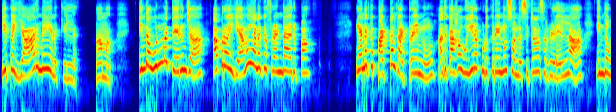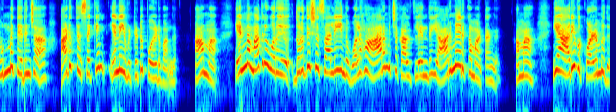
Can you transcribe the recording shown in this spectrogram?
இப்ப யாருமே எனக்கு இல்லை. ஆமா. இந்த உண்மை தெரிஞ்சா அப்புறம் எவன் எனக்கு ஃப்ரெண்டா இருப்பான்? எனக்கு பட்டம் கட்டுறேன்னும் அதுக்காக உயிரை கொடுக்குறேன்னு சொன்ன சிற்றரசர்கள் எல்லாம் இந்த உண்மை தெரிஞ்சா அடுத்த செகண்ட் என்னைய விட்டுட்டு போயிடுவாங்க. ஆமா என்ன மாதிரி ஒரு துரதிருஷ்டசாலி இந்த உலகம் ஆரம்பிச்ச காலத்துலேருந்து யாருமே இருக்க மாட்டாங்க. அம்மா என் அறிவு குழம்புது.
